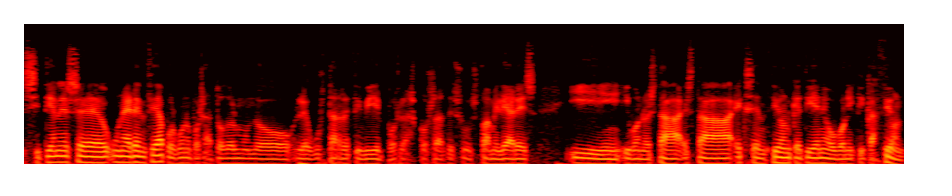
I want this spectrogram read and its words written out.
si tienes eh, una herencia, pues bueno, pues a todo el mundo le gusta recibir pues las cosas de sus familiares y, bueno esta esta exención que tiene o bonificación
